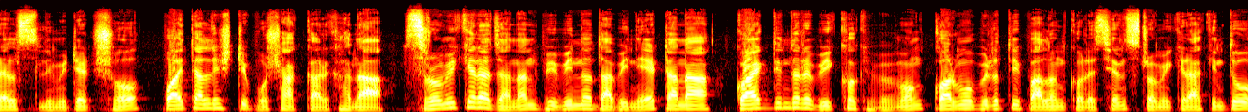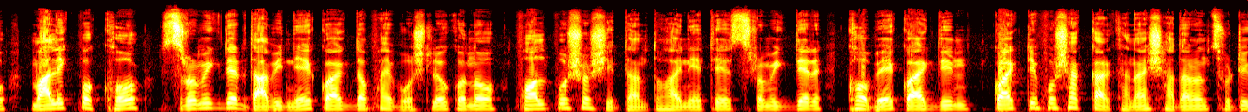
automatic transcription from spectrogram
apparels limited সহ পঁয়তাল্লিশটি পোশাক কারখানা। শ্রমিকেরা জানান, বিভিন্ন দাবি নিয়ে টানা কয়েকদিন ধরে বিক্ষোভ এবং কর্মবিরতি পালন করেছেন শ্রমিকেরা। কিন্তু মালিকপক্ষ শ্রমিকদের দাবি নিয়ে কয়েক দফায় বসলেও কোনো ফলপ্রসূ সিদ্ধান্ত হয়নি। এতে শ্রমিকদের ক্ষোভে কয়েকদিন কয়েকটি পোশাক কারখানায় সাধারণ ছুটি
